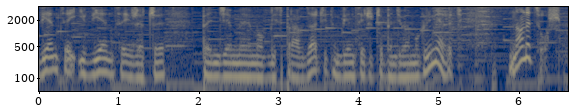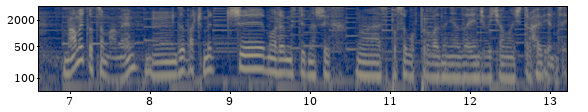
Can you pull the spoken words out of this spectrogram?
więcej i więcej rzeczy będziemy mogli sprawdzać i tym więcej rzeczy będziemy mogli mierzyć. No ale cóż, mamy to, co mamy. Mm, Zobaczmy, czy możemy z tych naszych e, sposobów prowadzenia zajęć wyciągnąć trochę więcej.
